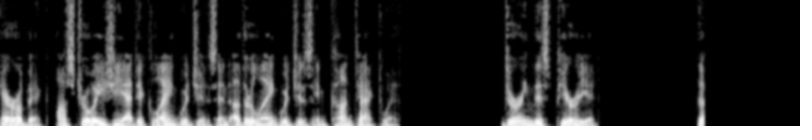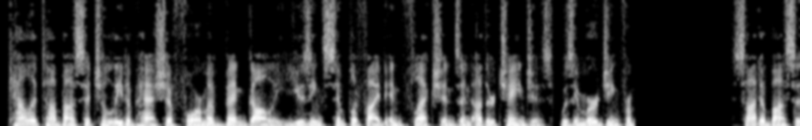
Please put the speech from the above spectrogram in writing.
Arabic, Austroasiatic languages and other languages in contact with. During this period, the Kalitabhasa Chalitabhasha form of Bengali using simplified inflections and other changes, was emerging from Satabhasa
